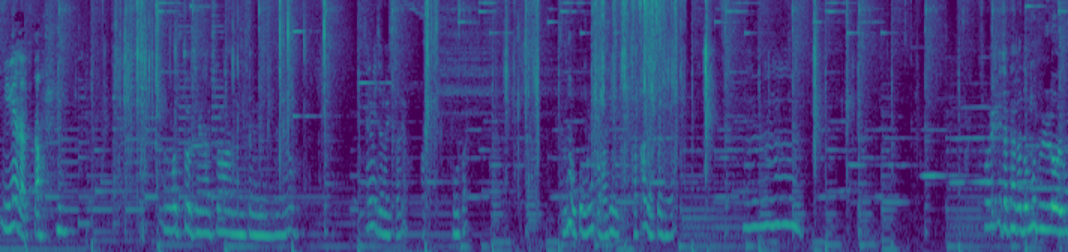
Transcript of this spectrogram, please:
이게 낫다. 이것도 제가 좋아하는 잼인데요. 잼이 들어있어요. 아, 뭐가? 그냥 먹고 보니까 맛이 약하게 느껴지네요. 음, 저희 이제 배가 너무 불러요.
